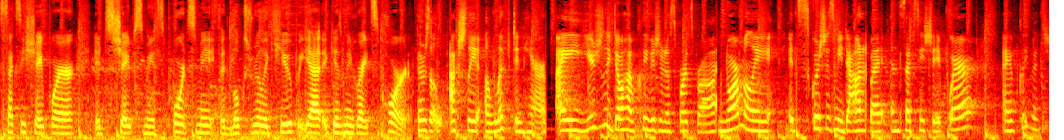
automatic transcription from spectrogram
Sexy shapewear, it shapes me, supports me. It looks really cute, but yet it gives me great support. There's a, actually a lift in here. I usually don't have cleavage in a sports bra. Normally, it squishes me down, but in sexy shapewear, I have cleavage.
